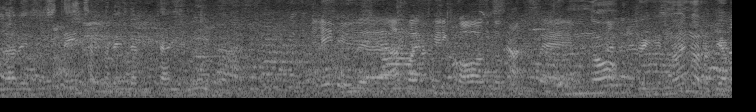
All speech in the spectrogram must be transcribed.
la resistenza, per rendere l'Italia libera. Ha qualche ricordo comunque? No, perché noi non l'abbiamo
